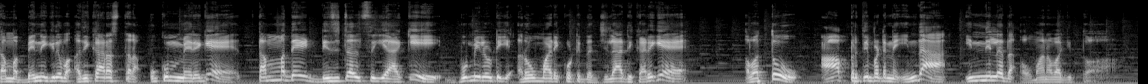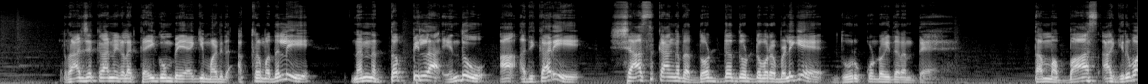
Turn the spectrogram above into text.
ತಮ್ಮ ಬೆನ್ನಿಗಿರುವ ಅಧಿಕಾರಸ್ಥರ ಹುಕುಂ ಮೇರೆಗೆ ತಮ್ಮದೇ ಡಿಜಿಟಲ್ ಸಿಗಿ ಹಾಕಿ ಭೂಮಿ ಲೂಟಿಗೆ ಅನುವು ಮಾಡಿಕೊಟ್ಟಿದ್ದ ಜಿಲ್ಲಾಧಿಕಾರಿಗೆ ಅವತ್ತು ಆ ಪ್ರತಿಭಟನೆಯಿಂದ ಇನ್ನಿಲ್ಲದ ಅವಮಾನವಾಗಿತ್ತು. ರಾಜಕಾರಣಿಗಳ ಕೈಗೊಂಬೆಯಾಗಿ ಮಾಡಿದ ಅಕ್ರಮದಲ್ಲಿ ನನ್ನ ತಪ್ಪಿಲ್ಲ ಎಂದು ಆ ಅಧಿಕಾರಿ ಶಾಸಕಾಂಗದ ದೊಡ್ಡ ದೊಡ್ಡವರ ಬಳಿಗೆ ದೂರು ಕೊಂಡೊಯ್ದರಂತೆ. ತಮ್ಮ ಬಾಸ್ ಆಗಿರುವ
